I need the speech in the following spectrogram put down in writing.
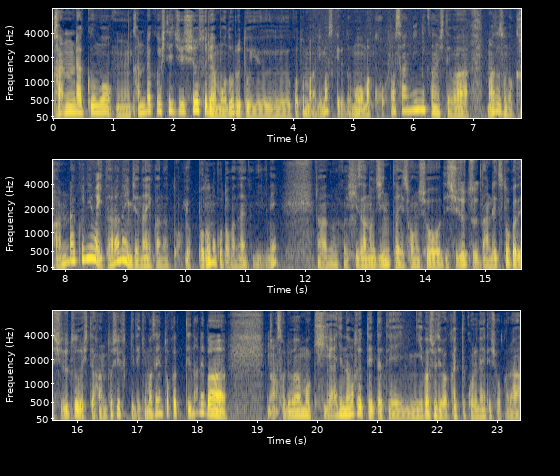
陥落も、うん、陥落して10勝すりゃ戻るということもありますけれども、まあ、この3人に関してはまずその陥落には至らないんじゃないかなと。よっぽどのことがない限りね。あの膝の靭帯損傷で手術断裂とかで手術をして半年復帰できませんとかってなればそれはもう気合で治すって言ったって2場所では帰ってこれないでしょうから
